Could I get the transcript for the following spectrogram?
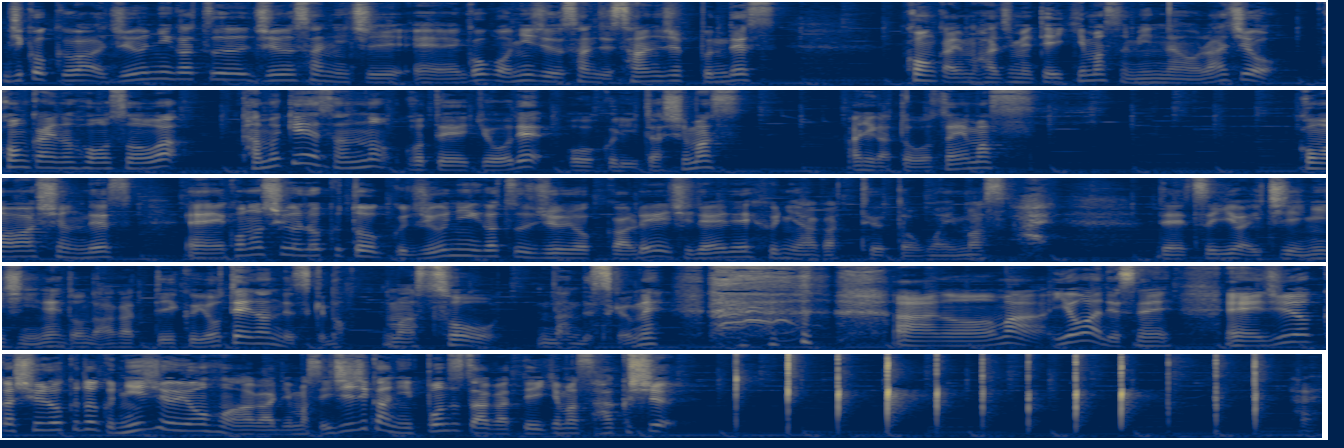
時刻は12月13日、えー午後23時30分です。今回も始めていきます。みんなのラジオ。今回の放送はタムケイさんのご提供でお送りいたします。ありがとうございます。こんばんは、しゅんです、えーこの収録トーク12月14日0時00分に上がっていると思います。はい。で、次は1時、2時にね、どんどん上がっていく予定なんですけど、まあそうなんですけどね。あの、まあ、要はですね、えー14日収録トーク24本上がります。1時間に1本ずつ上がっていきます。拍手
